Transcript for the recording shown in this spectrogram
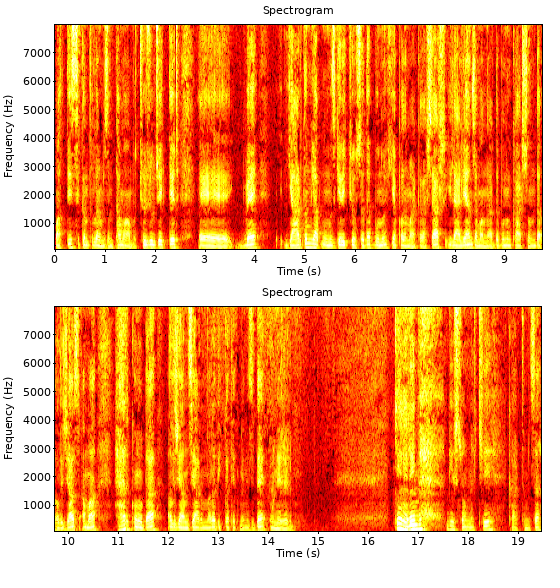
Maddi sıkıntılarımızın tamamı çözülecektir. Ee, ve yardım yapmamız gerekiyorsa da bunu yapalım arkadaşlar. İlerleyen zamanlarda bunun karşılığını da alacağız ama her konuda alacağınız yardımlara dikkat etmenizi de öneririm. Gelelim bir sonraki kartımıza.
